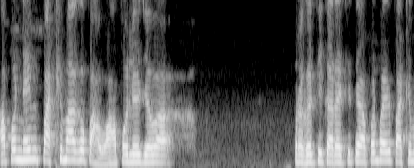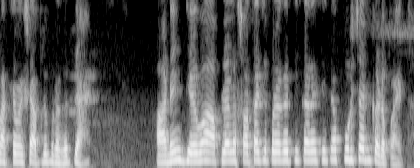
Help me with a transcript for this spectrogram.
आपण नेहमी पाठीमागं पाहावं. आपले जेव्हा प्रगती करायची तेव्हा आपण पाहिजे पाठीमागच्यापेक्षा आपली प्रगती आहे. आणि जेव्हा आपल्याला स्वतःची प्रगती करायची तेव्हा पुढच्यांकडं पाहायचं.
